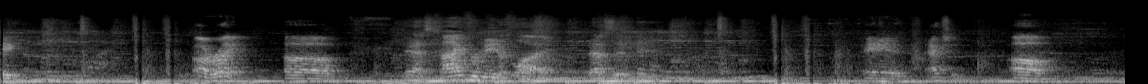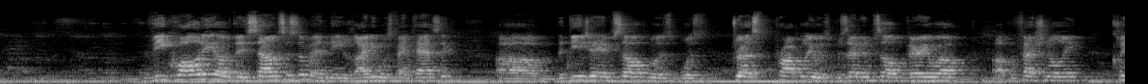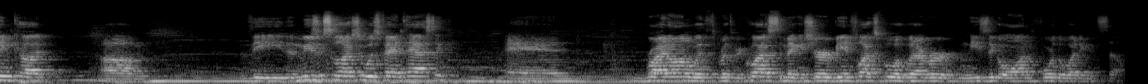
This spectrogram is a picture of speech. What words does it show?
Hey. All right. Um, Yeah, it's time for me to fly. That's it. and action. Um, the quality of the sound system and the lighting was fantastic. Um, the DJ himself was was dressed properly, was presented himself very well, uh, professionally, clean cut. Um, the the music selection was fantastic, and right on with with requests and making sure being flexible with whatever needs to go on for the wedding itself.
